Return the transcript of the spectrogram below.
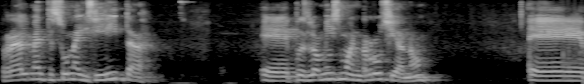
realmente es una islita. Eh, pues lo mismo en Rusia, ¿no? Eh,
